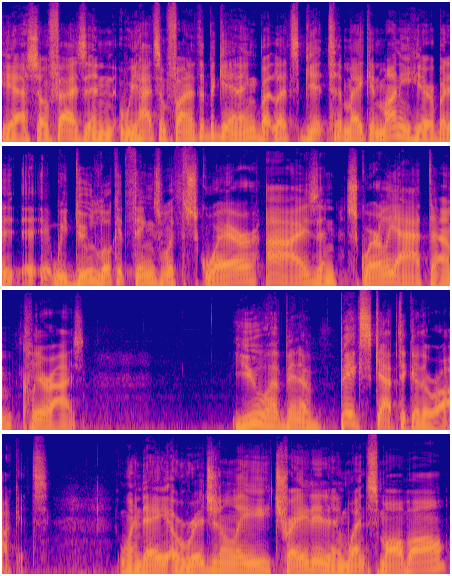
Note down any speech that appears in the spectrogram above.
Yeah, so Fez, and we had some fun at the beginning, but let's get to making money here. But it, it, we do look at things with square eyes and squarely at them, clear eyes. You have been a big skeptic of the Rockets. When they originally traded and went small ball,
